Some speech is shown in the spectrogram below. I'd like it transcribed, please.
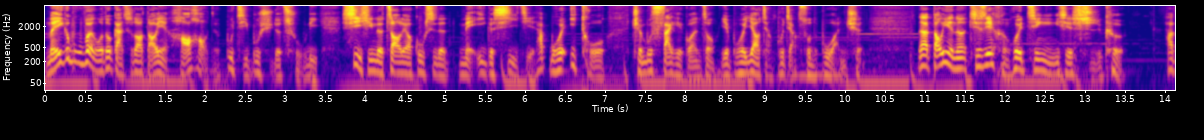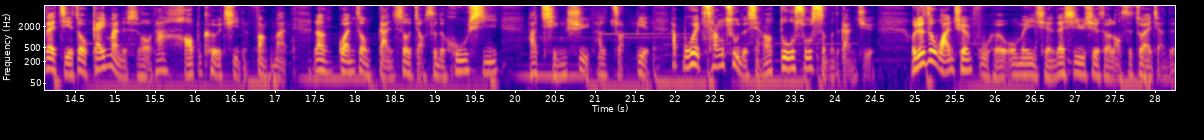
每一个部分我都感受到导演好好的不疾不徐的处理，细心的照料故事的每一个细节，他不会一坨全部塞给观众，也不会要讲不讲，说的不完全。那导演呢，其实也很会经营一些时刻，他在节奏该慢的时候，他毫不客气的放慢，让观众感受角色的呼吸。他情绪，他的转变，他不会仓促的想要多说什么的感觉。我觉得这完全符合我们以前在戏剧系的时候老师最爱讲的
